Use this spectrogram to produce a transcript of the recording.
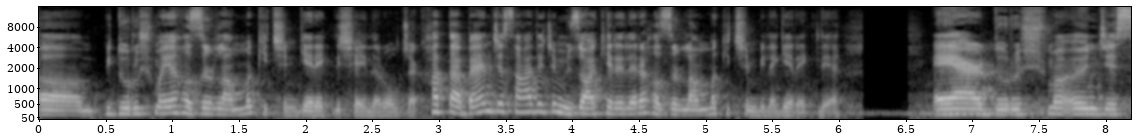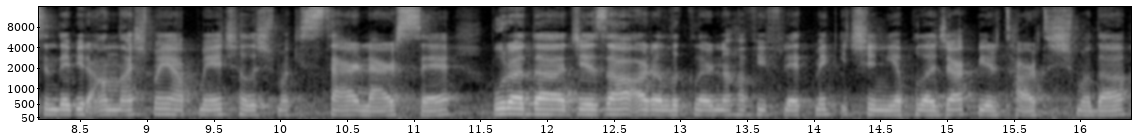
ıı, bir duruşmaya hazırlanmak için gerekli şeyler olacak. Hatta bence sadece müzakerelere hazırlanmak için bile gerekli. Eğer duruşma öncesinde bir anlaşma yapmaya çalışmak isterlerse burada ceza aralıklarını hafifletmek için yapılacak bir tartışmada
